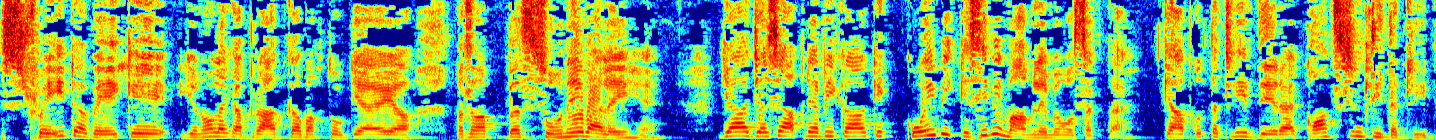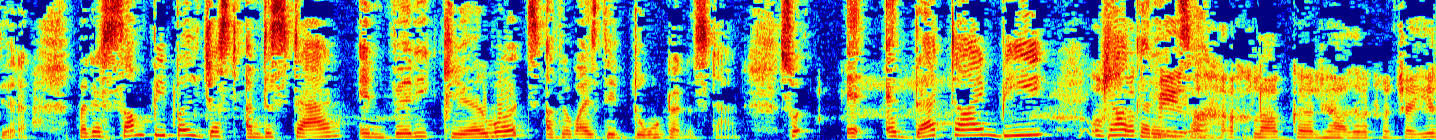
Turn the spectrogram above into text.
اسٹریٹ اوے کہ یو نو لائک اب رات کا وقت ہو گیا ہے یا مطلب آپ بس سونے والے ہی ہیں۔ یا جیسے آپ نے ابھی کہا کہ کوئی بھی کسی بھی معاملے میں ہو سکتا ہے کہ آپ کو تکلیف دے رہا ہے کانسٹنٹلی تکلیف دے رہا ہے۔ مگر some people just understand in very clear word otherwise they don't understand so at that time بھی کیا کریں اخلاق کا لحاظ رکھنا چاہیے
